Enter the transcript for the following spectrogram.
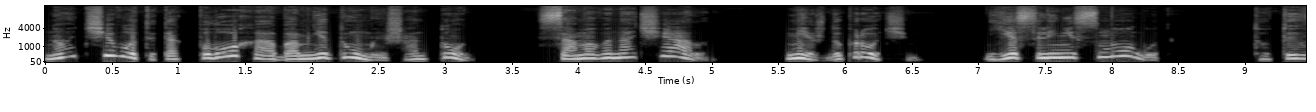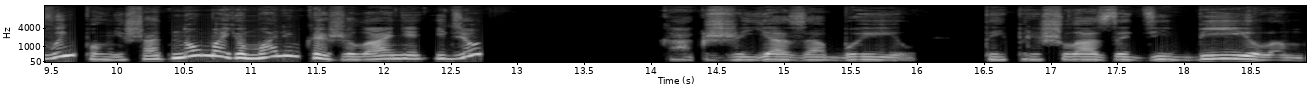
«Но отчего ты так плохо обо мне думаешь, Антон? С самого начала, между прочим. Если не смогут, то ты выполнишь одно мое маленькое желание. Идет?» «Как же я забыл! Ты пришла за дебилом!»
